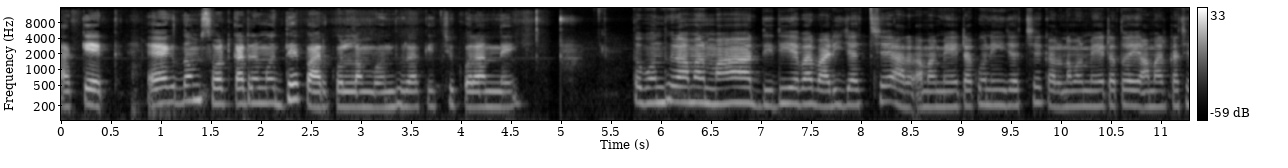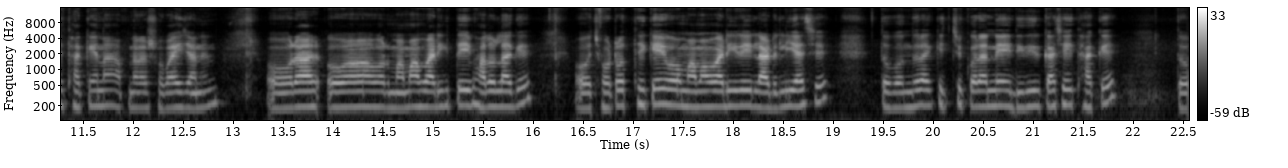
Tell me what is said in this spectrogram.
আর কেক। একদম শর্টকাটের মধ্যে পার করলাম বন্ধুরা, কিচ্ছু করার নেই। তো বন্ধুরা, আমার মা আর দিদি এবার বাড়ি যাচ্ছে, আর আমার মেয়েটাকেও নিয়ে যাচ্ছে, কারণ আমার মেয়েটা তো আমার কাছে থাকে না, আপনারা সবাই জানেন। ওরা ও ওর মামা বাড়িতেই ভালো লাগে। ও ছোটোর থেকেই ও মামা বাড়িরই লাডলি আছে। তো বন্ধুরা কিচ্ছু করার নেই, দিদির কাছেই থাকে। তো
